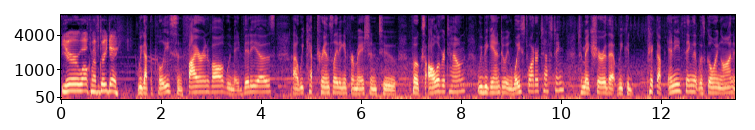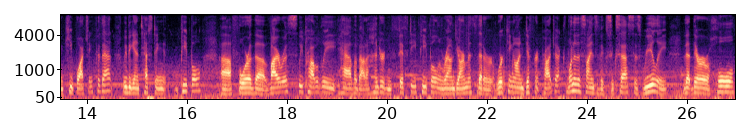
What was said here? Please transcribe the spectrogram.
You're welcome. Have a great day. We got the police and fire involved. We made videos. Uh, we kept translating information to folks all over town. We began doing wastewater testing to make sure that we could pick up anything that was going on and keep watching for that. We began testing people uh, for the virus. We probably have about 150 people around Yarmouth that are working on different projects. One of the signs of success is really that there are whole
